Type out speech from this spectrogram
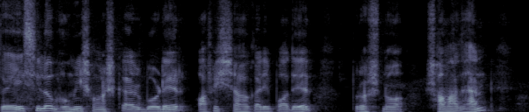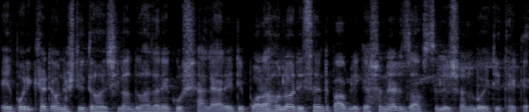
তো এই ছিল ভূমি সংস্কার বোর্ডের অফিস সহকারী পদের প্রশ্ন সমাধান। এই পরীক্ষাটি অনুষ্ঠিত হয়েছিল দু হাজার একুশ সালে, আর এটি পড়া হলো রিসেন্ট পাবলিকেশনের জব সলিউশন বইটি থেকে।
